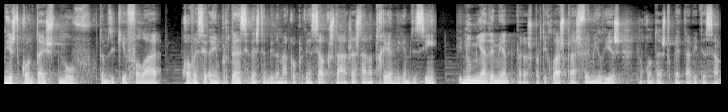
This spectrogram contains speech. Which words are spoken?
neste contexto novo que estamos aqui a falar, qual vai ser a importância desta medida macroprudencial, que está, já está no terreno, digamos assim, nomeadamente para os particulares, para as famílias, no contexto do crédito de habitação.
